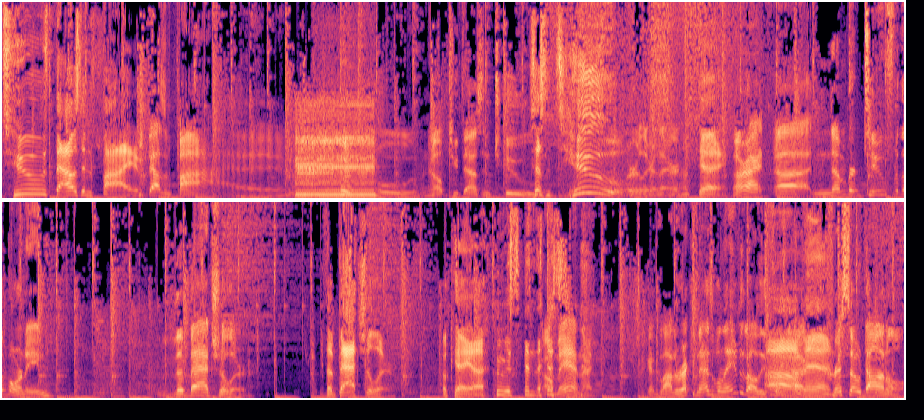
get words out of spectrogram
2005. 2005. Ooh, Nope, 2002. 2002. earlier there. Okay. All right, uh, number two for the morning. The Bachelor. The Bachelor. Okay, uh, who is in this? Oh man, I, a lot of recognizable names in all these things. Oh, Uh, man. Chris O'Donnell,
